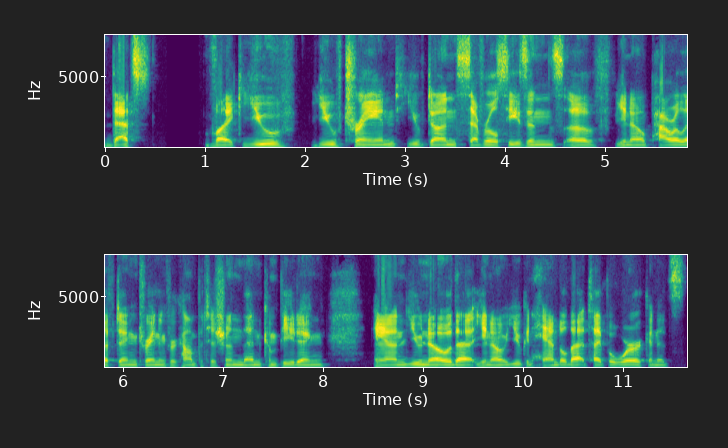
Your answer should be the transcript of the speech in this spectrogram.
that's like you've you've trained you've done several seasons of you know powerlifting training for competition then competing. And you know that you know you can handle that type of work and it's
